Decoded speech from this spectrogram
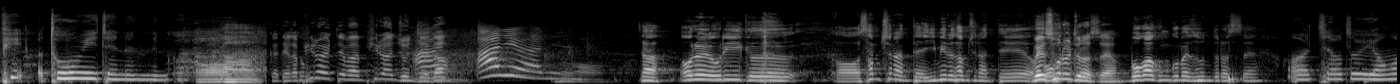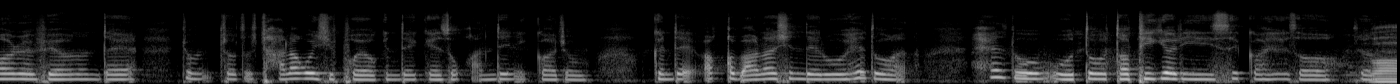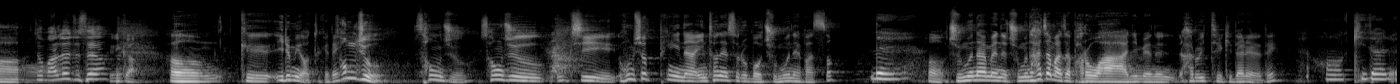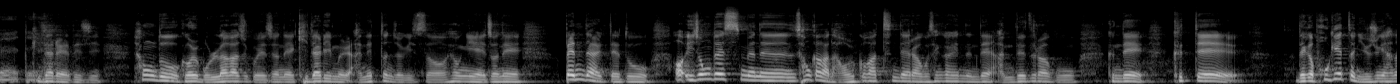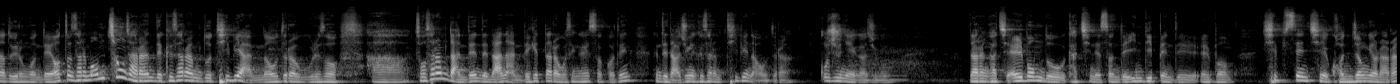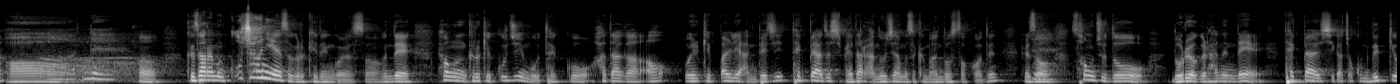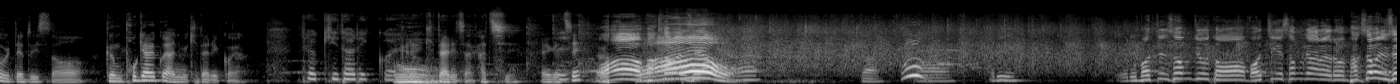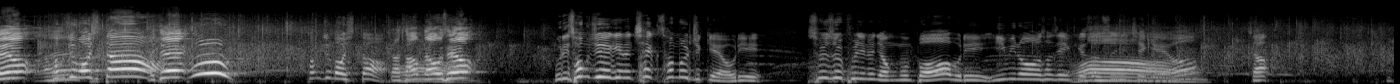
피, 도움이 되는 거. 아. 그러니까 내가 필요할 때만 필요한 존재다. 아니요, 아니요. 어. 자 오늘 우리 그 어, 삼촌한테 이민우 삼촌한테 왜 뭐- 손을 들었어요? 뭐가 궁금해서 손 들었어요? 어, 저도 영어를 배우는데 좀 저도 잘하고 싶어요. 근데 계속 안 되니까 좀. 근데 아까 말하신 대로 해도 안- 해도 뭐 또 더 비결이 있을까 해서 저 와. 좀 알려주세요. 그러니까 어, 그 이름이 어떻게 돼? 성주. 성주. 성주 혹시 홈쇼핑이나 인터넷으로 뭐 주문해 봤어? 네, 어, 주문하면은 주문하자마자 바로 와 아니면은 하루 이틀 기다려야 돼? 어, 기다려야 돼. 기다려야 되지. 형도 그걸 몰라가지고 예전에 기다림을 안 했던 적이 있어. 형이 예전에 밴드 할 때도 어, 이 정도 했으면은 성과가 나올 것 같은데라고 생각했는데 안 되더라고. 근데 그때 내가 포기했던 이유 중에 하나도 이런 건데 어떤 사람은 엄청 잘하는데 그 사람도 TV에 안 나오더라고. 그래서 아 저 사람도 안 되는데 나는 안 되겠다라고 생각했었거든. 근데 나중에 그 사람 TV에 나오더라. 꾸준히 해가지고. 나랑 같이 앨범도 같이 냈었는데 인디 밴드 앨범 10cm의 권정열 알아? 아, 네. 어, 그 사람은 꾸준히 해서 그렇게 된 거였어. 근데 형은 그렇게 꾸준히 못했고 하다가 어, 왜 이렇게 빨리 안 되지? 택배 아저씨 배달 안 오지 하면서 그만뒀었거든. 그래서 네. 성주도 노력을 하는데 택배 아저씨가 조금 늦게 올 때도 있어. 그럼 포기할 거야 아니면 기다릴 거야? 저 기다릴 거예요. 그래, 기다리자 같이. 알겠지? 와, 박수 와우. 한번 주세요. 네. 자, 어, 우리 우리 멋진 성주 더 멋지게 성장하라 여러분 박수 한번 주세요. 네. 성주 멋있다. 화이팅! 성주 멋있다. 자, 다음 나오세요. 우리 성주에게는 책 선물 줄게요. 우리 술술 풀리는 영문법 우리 이민호 선생님께서 와. 쓰신 책이에요. 자,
